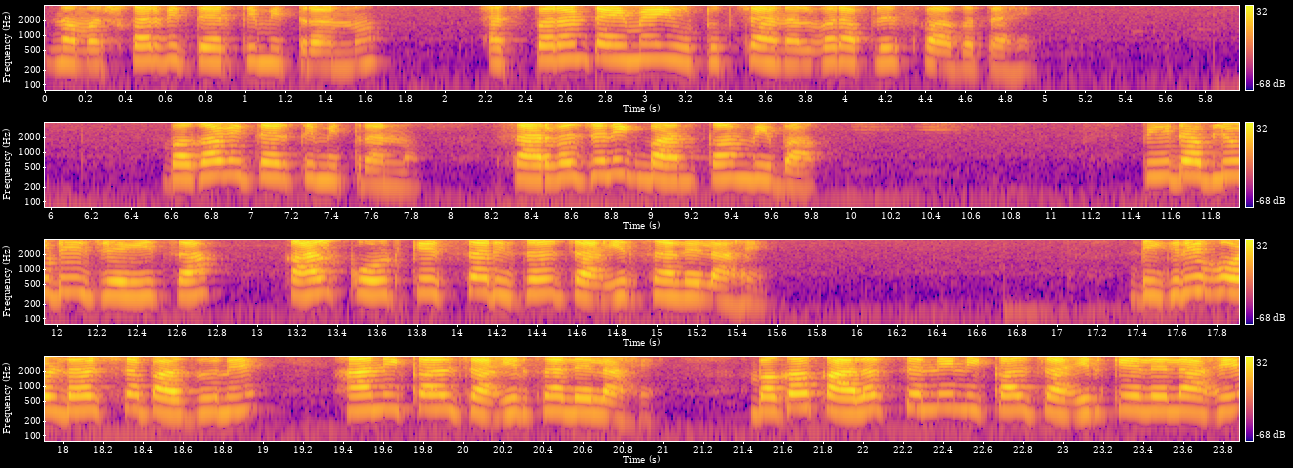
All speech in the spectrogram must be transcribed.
नमस्कार विद्यार्थी मित्रांनो ॲस्परन टाईम या यूट्यूब चॅनलवर आपले स्वागत आहे. बघा विद्यार्थी मित्रांनो सार्वजनिक बांधकाम विभाग पी डब्ल्यू डी जेईचा काल कोर्ट केसचा रिझल्ट जाहीर झालेला आहे. डिग्री होल्डर्सच्या बाजूने हा निकाल जाहीर झालेला आहे. बघा कालच त्यांनी निकाल जाहीर केलेला आहे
